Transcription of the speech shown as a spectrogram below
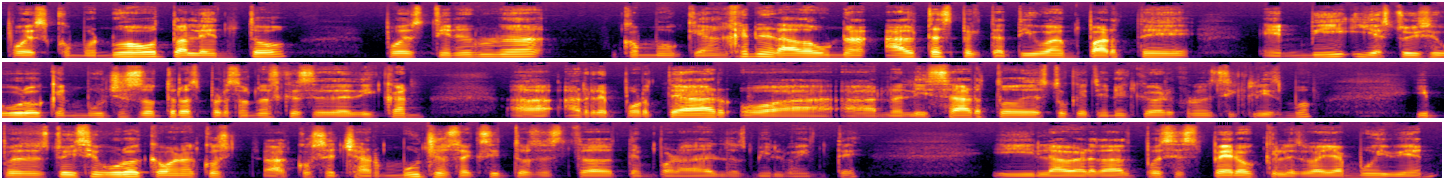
pues como nuevo talento, pues tienen una, como que han generado una alta expectativa en parte en mí y estoy seguro que en muchas otras personas que se dedican a, reportear o a, analizar todo esto que tiene que ver con el ciclismo. Y pues estoy seguro que van a cosechar muchos éxitos esta temporada del 2020. Y la verdad pues espero que les vaya muy bien.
